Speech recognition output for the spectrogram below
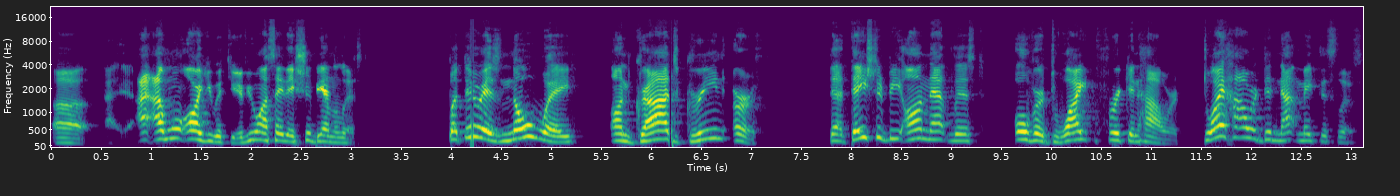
Uh, I, I won't argue with you if you want to say they should be on the list. But there is no way on God's green earth that they should be on that list over Dwight freaking Howard. Dwight Howard did not make this list.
